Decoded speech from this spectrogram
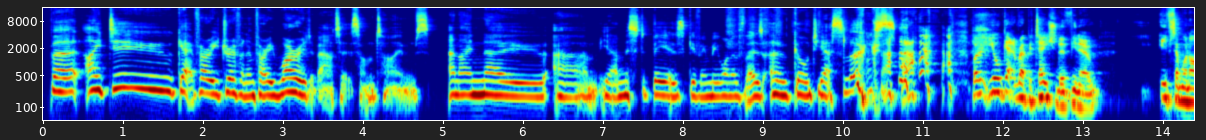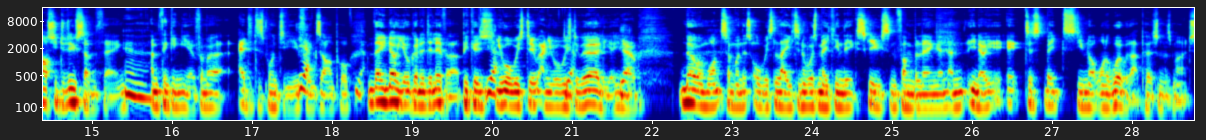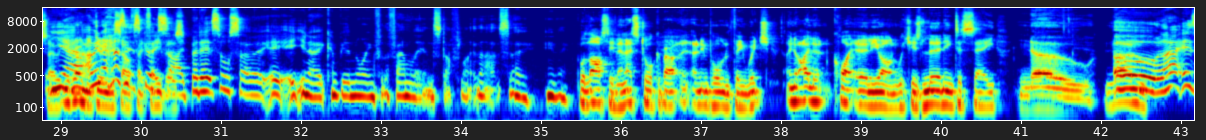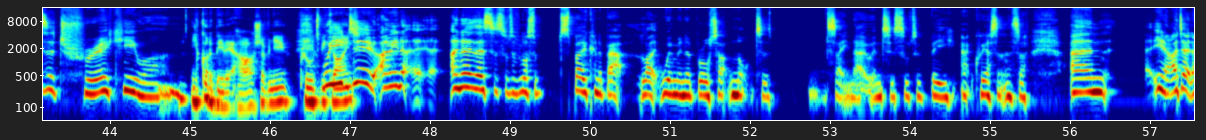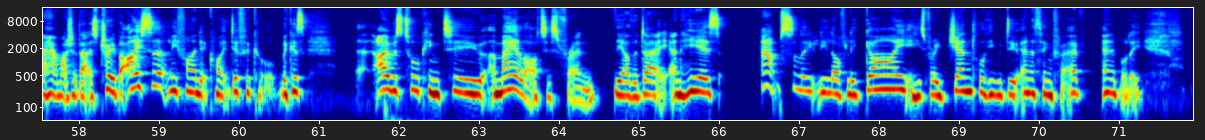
But I do get very driven and very worried about it sometimes. And I know, um, yeah, Mr. B is giving me one of those, oh God, yes looks. But you'll get a reputation of you know if someone asks you to do something, Yeah. I'm thinking, you know, from an editor's point of view, Yeah. for example, Yeah. they know you're going to deliver because you always do and you always do earlier, you know. No one wants someone that's always late and always making the excuse and fumbling, and, and you know it, it just makes you not want to work with that person as much. So you're only I mean, doing it has yourself its a good favors. side, but it's also, it, it- you know, it can be annoying for the family and stuff like that. So, you know, Well, lastly, then let's talk about an important thing, which you know I learned quite early on, which is learning to say no. No, oh, that is a tricky one. you've got to be a bit harsh, haven't you? Cruel to be well, kind. you do. I mean, I, I know there's a sort of lot of spoken about, like women are brought up not to say no and to sort of be acquiescent and stuff. And you know, I don't know how much of that is true, but I certainly find it quite difficult because uh, I was talking to a male artist friend the other day, and he is absolutely lovely guy. He's very gentle. He would do anything for ev- anybody.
